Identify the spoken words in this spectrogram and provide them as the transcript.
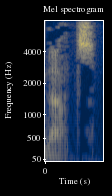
nuts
